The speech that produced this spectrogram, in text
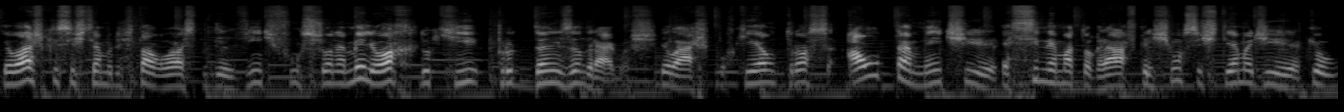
Eu acho que o sistema do Star Wars pro D20 funciona melhor do que pro Dungeons and Dragons. Eu acho, porque é um troço altamente é, cinematográfico. Eles tinham um sistema de. Que o,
